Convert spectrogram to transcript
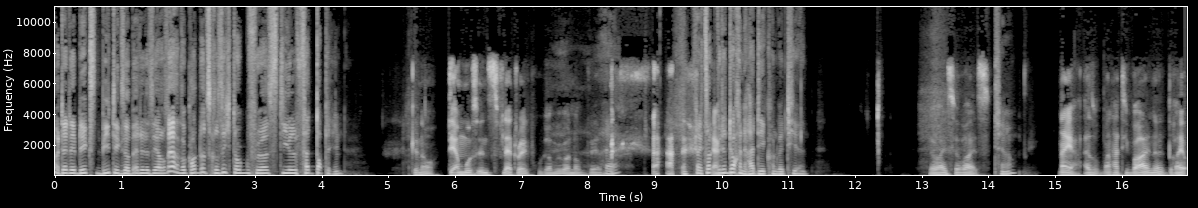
Und dann im nächsten Meeting so am Ende des Jahres, ja, wir konnten unsere Sichtungen für Stil verdoppeln. genau. Der muss ins Flatrate-Programm übernommen werden. Ja. Vielleicht sollten Ja. wir den doch in HD konvertieren. Wer weiß, wer weiß. Tja. Naja, also man hat die Wahl, ne? 3,30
